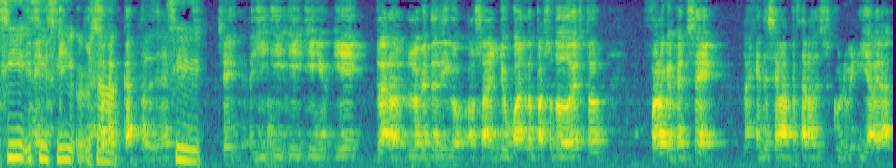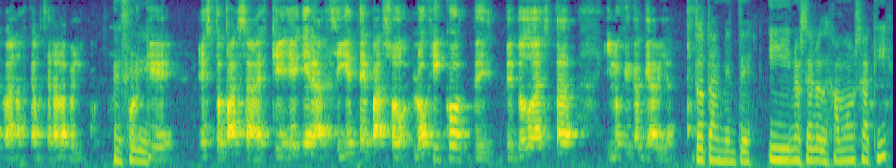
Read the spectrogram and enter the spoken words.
Sí, sí, sí. eso me encanta. sí. sí. Y, y, y, y, claro, lo que te digo, o sea, yo cuando pasó todo esto, fue lo que pensé. La gente se va a empezar a descubrir y ya verás, van a cancelar la película. Porque esto pasa, es que era el siguiente paso lógico de, de toda esta ilógica que había. Totalmente. Y no sé, ¿lo dejamos aquí?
